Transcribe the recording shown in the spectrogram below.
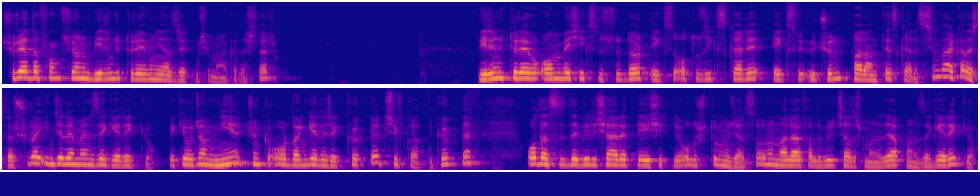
Şuraya da fonksiyonun birinci türevini yazacakmışım arkadaşlar. Birinci türevi 15x üssü 4 eksi 30x kare eksi 3'ün parantez karesi. Şimdi arkadaşlar şurayı incelemenize gerek yok. Peki hocam niye? Çünkü oradan gelecek kökler çift katlı kökler. O da sizde bir işaret değişikliği oluşturmayacaksa onun alakalı bir çalışmanızı yapmanıza gerek yok.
